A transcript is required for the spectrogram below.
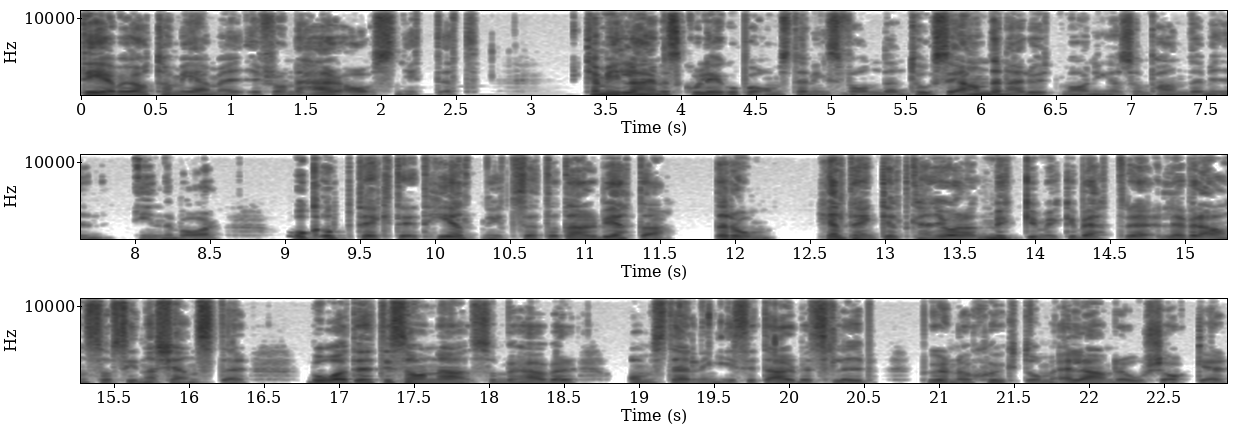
Det är vad jag tar med mig ifrån det här avsnittet. Camilla och hennes kollegor på Omställningsfonden tog sig an den här utmaningen som pandemin innebar och upptäckte ett helt nytt sätt att arbeta där de helt enkelt kan göra en mycket, mycket bättre leverans av sina tjänster, både till sådana som behöver omställning i sitt arbetsliv på grund av sjukdom eller andra orsaker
